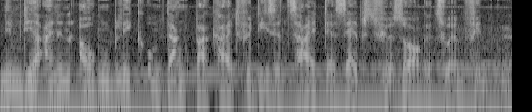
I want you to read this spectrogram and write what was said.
Nimm dir einen Augenblick, um Dankbarkeit für diese Zeit der Selbstfürsorge zu empfinden.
